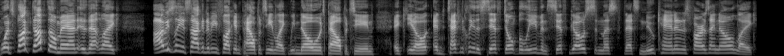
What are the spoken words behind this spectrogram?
What's fucked up though, man, is that like obviously it's not going to be fucking Palpatine. Like we know it's Palpatine. It, you know, and technically the Sith don't believe in Sith ghosts unless that's new canon, as far as I know. Like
